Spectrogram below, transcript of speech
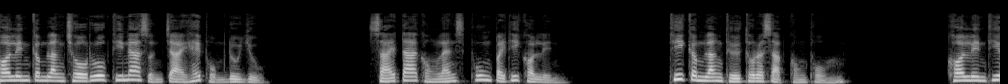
คอลินกำลังโชว์รูปที่น่าสนใจให้ผมดูอยู่ สายตาของแลนส์พุ่งไปที่คอลิน ที่กำลังถือโทรศัพท์ของผม คอลินที่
